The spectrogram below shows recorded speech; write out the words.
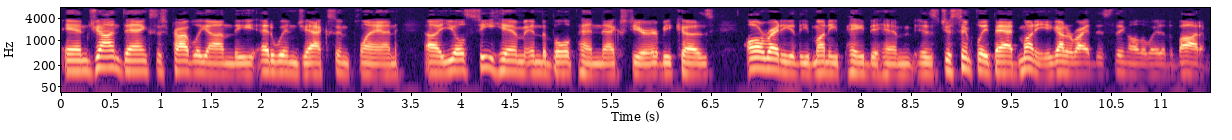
and John Danks is probably on the Edwin Jackson plan. Uh, you'll see him in the bullpen next year because already the money paid to him is just simply bad money. You got to ride this thing all the way to the bottom.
